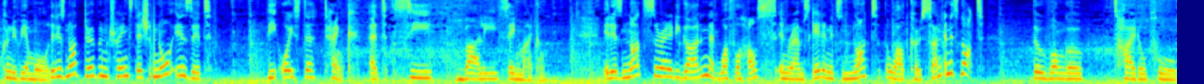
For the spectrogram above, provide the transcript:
Cornubia Mall. It is not Durban train station, nor is it the Oyster Tank at Sea Bali St. Michael. It is not Serenity Garden at Waffle House in Ramsgate, and it's not the Wild Coast Sun, and it's not the Uvongo Tidal Pool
